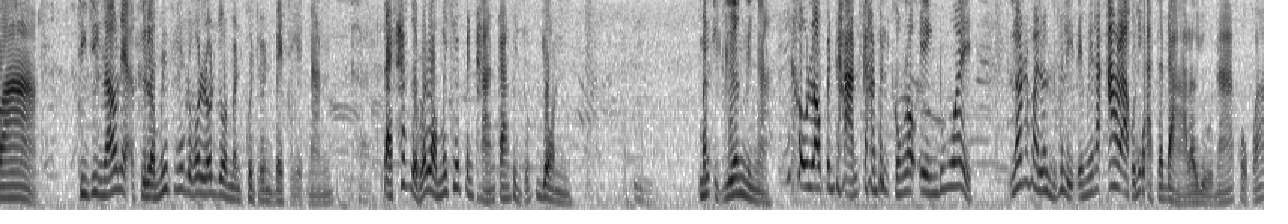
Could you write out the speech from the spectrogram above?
ว่า จริง ๆ แล้วเนี่ยคือเราไม่พูดเลยว่ารถยนต์มันควรจะเป็นเบสิกอย่างนั้น ครับแต่ถ้าเกิดว่าเราไม่ใช่เป็นฐานการผลิตรถยนต์ อืม มันอีกเรื่องหนึ่งอะเขาเราเป็นฐานการผลิตของเราเองด้วย แล้วทำไมเราถึงผลิตเองไม่ได้ อ้าวคนนี้อาจจะด่าเราอยู่นะบอกว่า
